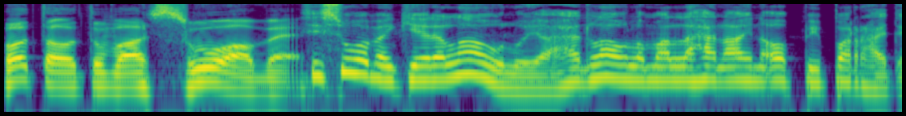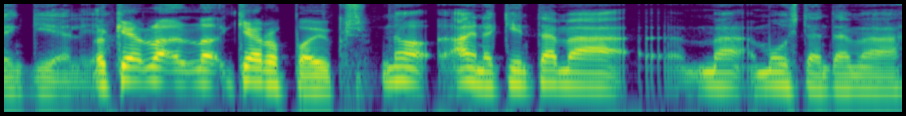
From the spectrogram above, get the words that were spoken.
kotoutumaan Suomeen? Siis suomen kielen lauluja. Hän laulamalla hän aina oppii parhaiten kieliä. Okei, okay, la, la, kerropa yksi. No ainakin tämä, mä muistan tämä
